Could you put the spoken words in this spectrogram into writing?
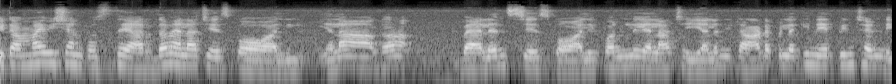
ఇటు అమ్మాయి విషయానికి వస్తే అర్థం ఎలా చేసుకోవాలి? ఎలాగా బ్యాలెన్స్ చేసుకోవాలి? పనులు ఎలా చేయాలని ఇటు ఆడపిల్లకి నేర్పించండి.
